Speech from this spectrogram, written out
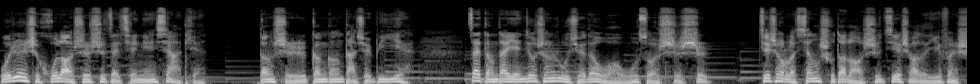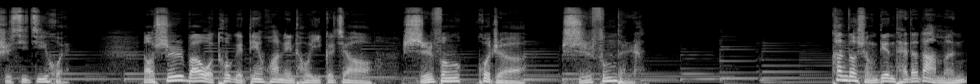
我认识胡老师是在前年夏天。当时刚刚大学毕业，在等待研究生入学的我无所事事，接受了相熟的老师介绍的一份实习机会。老师把我托给电话那头一个叫石峰或者石峰的人。看到省电台的大门，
